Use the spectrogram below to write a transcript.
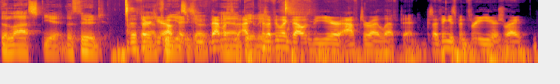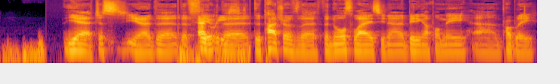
the last year, the third. The third uh, year. three Okay, so ago, that must uh, because. I feel like that was the year after I left then. Because I think it's been three years, right? Yeah, just you know the the fear, the departure of the the Northways, you know, beating up on me, um, probably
